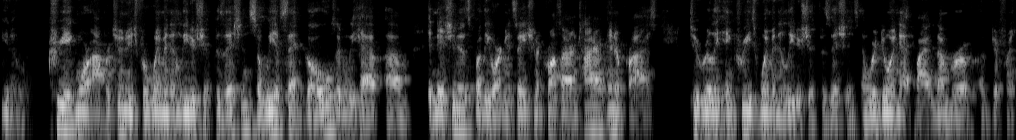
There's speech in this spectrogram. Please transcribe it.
you know, create more opportunities for women in leadership positions. So we have set goals and we have um, initiatives for the organization across our entire enterprise to really increase women in leadership positions. And we're doing that by a number of, of different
